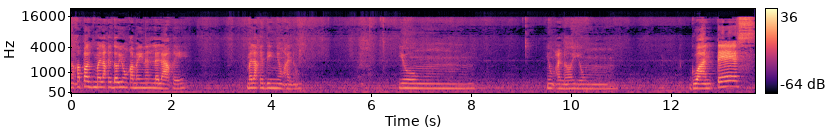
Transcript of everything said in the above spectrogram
na kapag malaki daw yung kamay ng lalaki, malaki din yung ano, yung, yung ano, yung guantes.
